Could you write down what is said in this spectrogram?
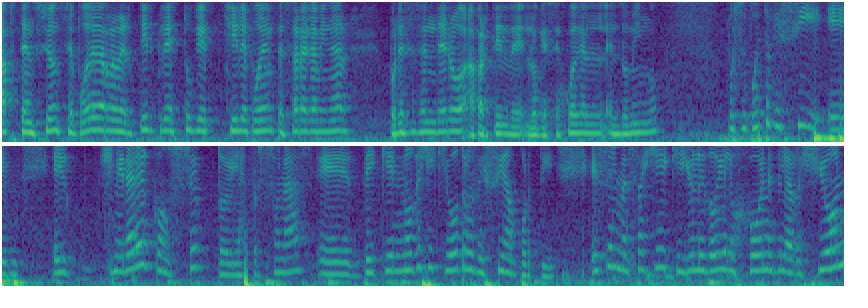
abstención? ¿Se puede revertir? ¿Crees tú que Chile puede empezar a caminar por ese sendero a partir de lo que se juega el, el domingo? Por supuesto que sí. el generar el concepto en las personas eh, de que no dejes que otros decidan por ti. Es el mensaje que yo le doy a los jóvenes de la región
